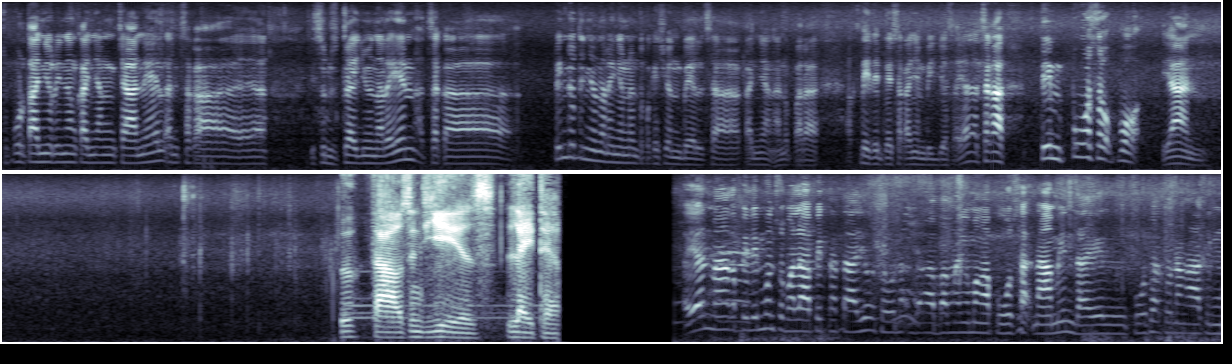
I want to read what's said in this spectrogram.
suportahan nyo rin ang kanyang channel at saka uh, i-subscribe nyo na rin at saka pindutin nyo na rin yung notification bell sa kanyang ano para active kayo sa kanyang videos. Ayan. At saka Team Puso po. Yan. 2,000 years later. Ayan mga kapilimon, so malapit na tayo. So nag-aabang na yung mga pusa namin dahil pusa to ng ating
